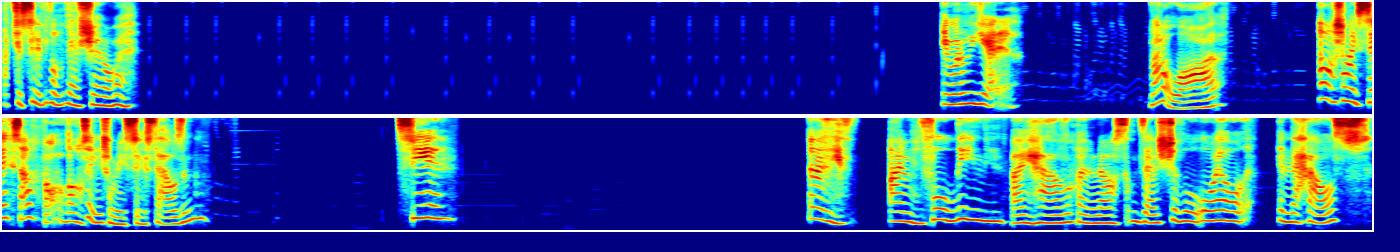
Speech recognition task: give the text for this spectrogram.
I just have to put that shit away. Hey, what do we get? Not a lot. Oh, 26. I'll, I'll take 26,000. See? I, I'm fully. I have enough vegetable oil in the house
